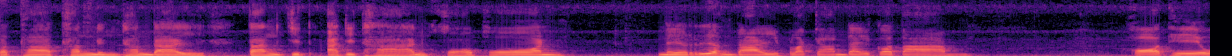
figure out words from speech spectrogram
ศรัทธาท่านหนึ่งท่านใด ตั้งจิตอธิษฐานขอพร ในเรื่องใดประการใดก็ตาม ขอเทว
